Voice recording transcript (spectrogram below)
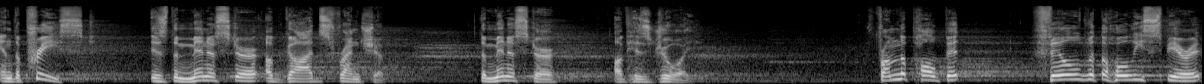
and the priest is the minister of God's friendship, the minister of his joy. From the pulpit, filled with the Holy Spirit,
